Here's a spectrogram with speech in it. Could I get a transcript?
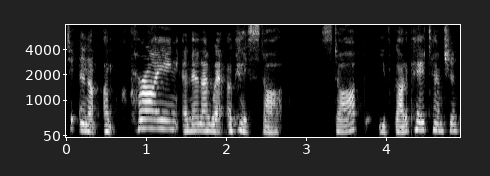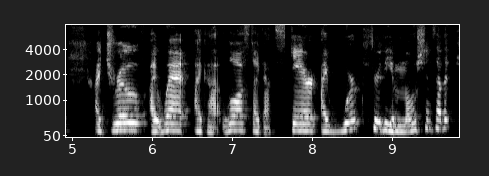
t- and I'm, I'm crying and then I went, okay, stop. Stop. You've got to pay attention. I drove, I went, I got lost, I got scared. I worked through the emotions of it.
